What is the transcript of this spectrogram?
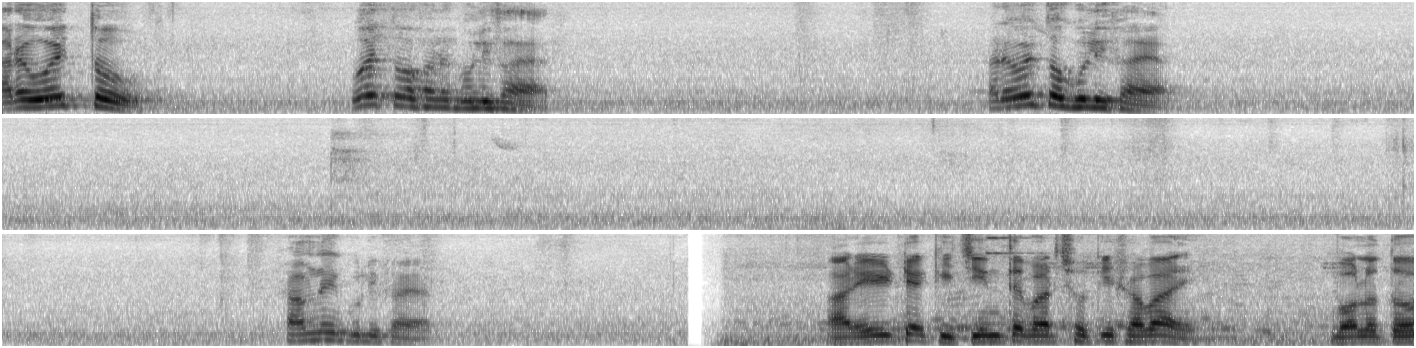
আরে ওই তো ওই তো ওখানে গুলি ফায়ার। আরে ওই তো গুলি ফায়ার। সামনেই গুলি ফায়ার। আর এইটা কি, চিনতে পারছ কি সবাই? বলো তো,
